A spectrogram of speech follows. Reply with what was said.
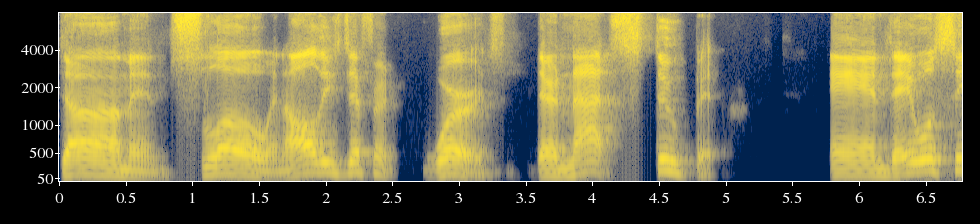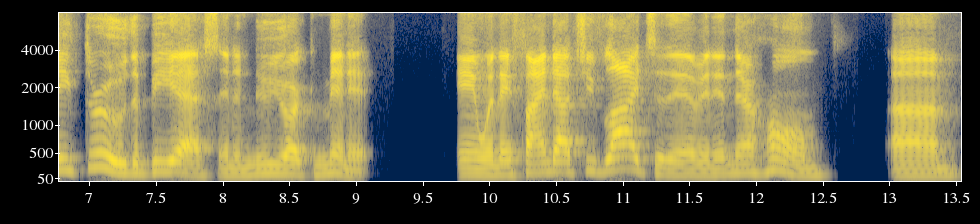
dumb and slow and all these different words. They're not stupid and they will see through the BS in a New York minute. And when they find out you've lied to them and in their home, um,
